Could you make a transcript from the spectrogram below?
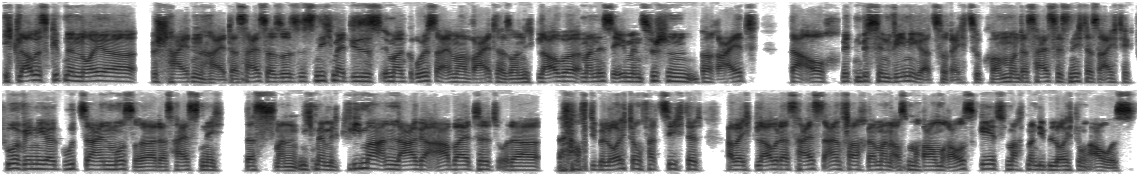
Ich glaube, es gibt eine neue Bescheidenheit. Das heißt also, es ist nicht mehr dieses immer größer, immer weiter, sondern ich glaube, man ist eben inzwischen bereit, da auch mit ein bisschen weniger zurechtzukommen. Und das heißt jetzt nicht, dass Architektur weniger gut sein muss oder das heißt nicht, dass man nicht mehr mit Klimaanlage arbeitet oder auf die Beleuchtung verzichtet. Aber ich glaube, das heißt einfach, wenn man aus dem Raum rausgeht, macht man die Beleuchtung aus.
